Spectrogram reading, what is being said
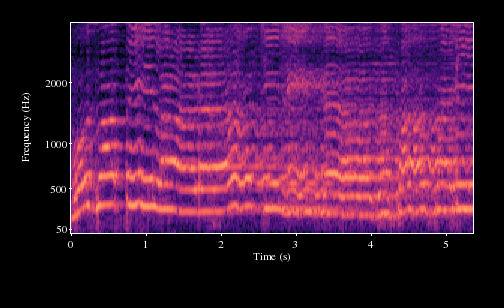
हो जाते लाडाची लेक आज सासरी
